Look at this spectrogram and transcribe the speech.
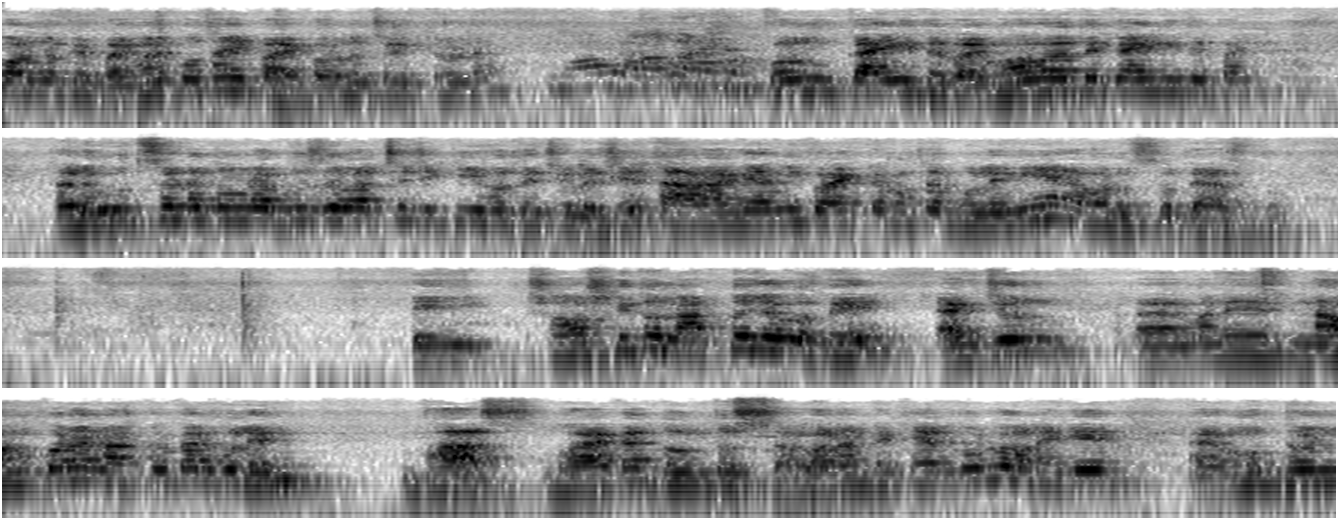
কর্ণকে পাই মানে কোথায় পায় কর্ণ চরিত্রটা কোন কাহিনীতে পাই মহাভারতের কাহিনীতে পাই তাহলে উৎসটা তোমরা বুঝতে পারছ যে কি হতে চলেছে। তার আগে আমি কয়েকটা কথা বলে নিয়ে আবার উৎসতে আসব। এই সংস্কৃত নাট্য জগতে একজন মানে নামকরা নাট্যকার হলেন ভাস ভয়াকার দন্তস্ব। আবার নামটা খেয়াল করবে? অনেকে মূর্ধন্য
